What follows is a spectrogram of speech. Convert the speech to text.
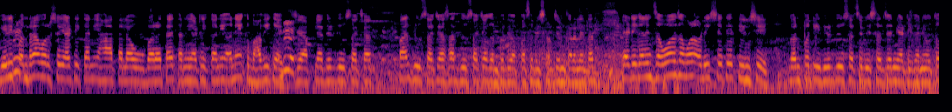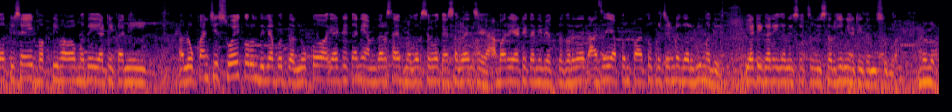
गेली पंधरा वर्ष या ठिकाणी हा तलाव उभारत आहेत आणि या ठिकाणी अनेक भाविक आहेत जे आपल्या दीड दिवसाच्या पाच दिवसाच्या सात दिवसाच्या गणपती बाप्पाचं विसर्जन करायला येतात. या ठिकाणी जवळजवळ अडीचशे ते तीनशे गणपती दीड दिवसाचं विसर्जन या ठिकाणी होतं. अतिशय भक्तिभावामध्ये या ठिकाणी लोकांची सोय करून दिल्याबद्दल लोक या ठिकाणी आमदार साहेब नगरसेवक या सगळ्यांचे आभार या ठिकाणी व्यक्त करतात. आजही आपण पाहतो प्रचंड गर्दीमध्ये या ठिकाणी गणेशाचं विसर्जन या ठिकाणी सुरू आहे.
